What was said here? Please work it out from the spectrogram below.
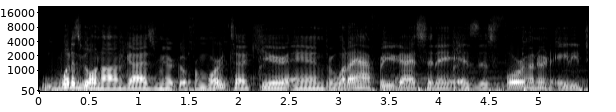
What is going on guys, Miracle from WordTech here and what I have for you guys today is this $482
